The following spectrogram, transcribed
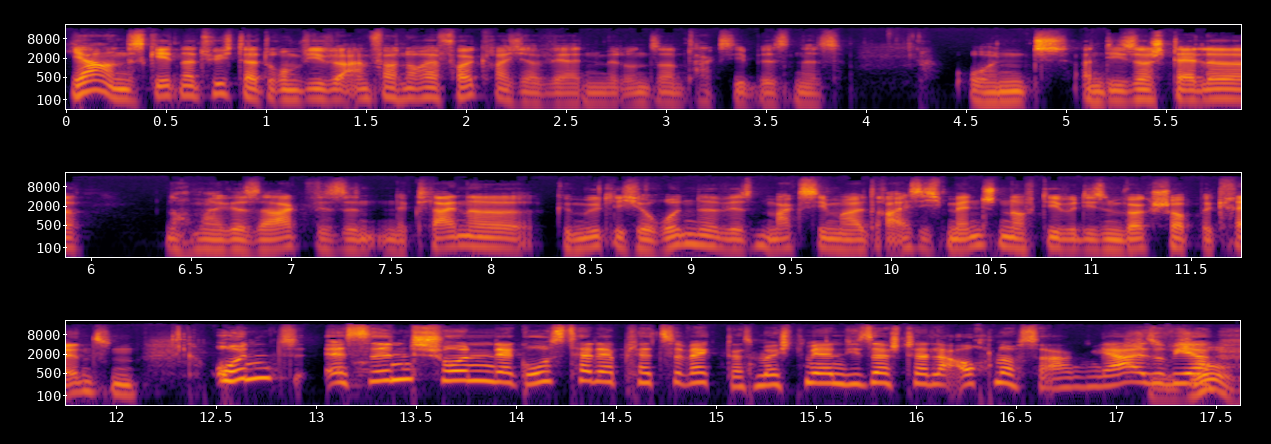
Ja, und es geht natürlich darum, wie wir einfach noch erfolgreicher werden mit unserem Taxi-Business. Und an dieser Stelle nochmal gesagt, wir sind eine kleine, gemütliche Runde. Wir sind maximal 30 Menschen, auf die wir diesen Workshop begrenzen. Und es sind schon der Großteil der Plätze weg. Das möchten wir an dieser Stelle auch noch sagen. Ja, also wir so.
